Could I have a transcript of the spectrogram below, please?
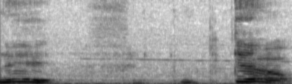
need to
